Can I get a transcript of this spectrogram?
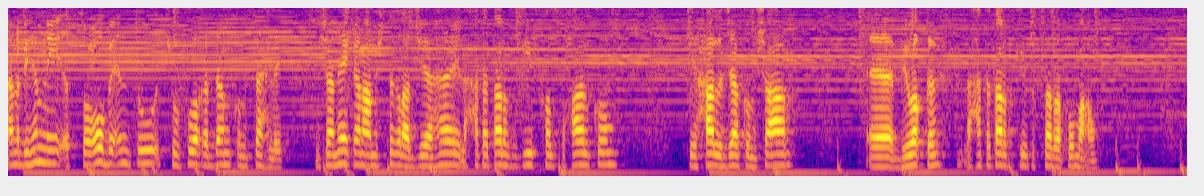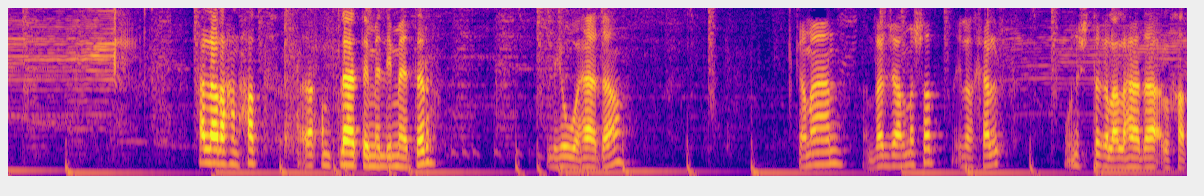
أنا بيهمني الصعوبة أنتم تشوفوها قدامكم سهلة. مشان هيك أنا عم اشتغل على الجهة هاي لحتى تعرفوا كيف تخلصوا حالكم. في حال جاكم شعر آه، بيوقف لحتى تعرفوا كيف تتصرفوا معه. هلا راح نحط رقم 3 ملم اللي هو هذا. كمان نرجع المشط إلى الخلف ونشتغل على هذا الخط.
